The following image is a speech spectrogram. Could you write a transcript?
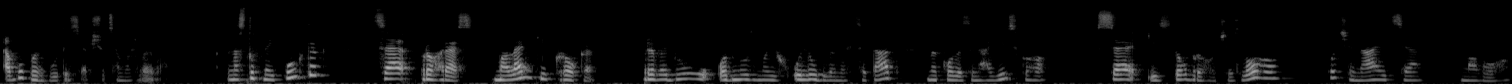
або позбутися, якщо це можливо. Наступний пунктик це прогрес, маленькі кроки. Приведу одну з моїх улюблених цитат Миколи Сенгаївського: все із доброго чи злого починається з малого.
